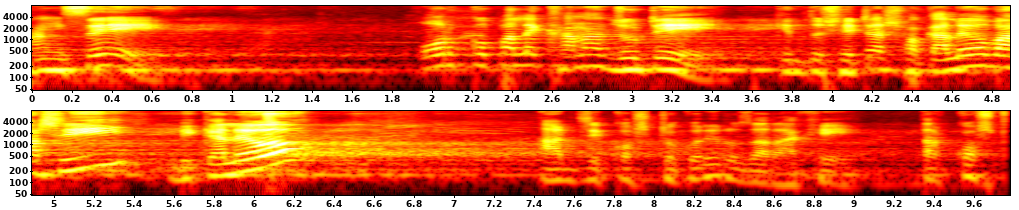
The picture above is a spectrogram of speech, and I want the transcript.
ভাঙছে, ওর কপালে খানা জুটে, কিন্তু সেটা সকালেও বাসি, বিকালেও আর যে কষ্ট করে রোজা রাখে, তার কষ্ট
